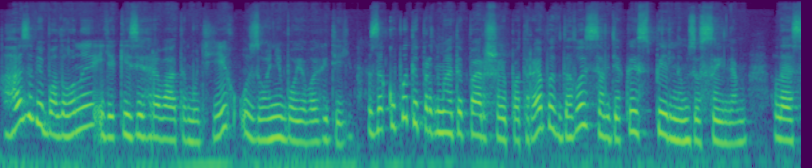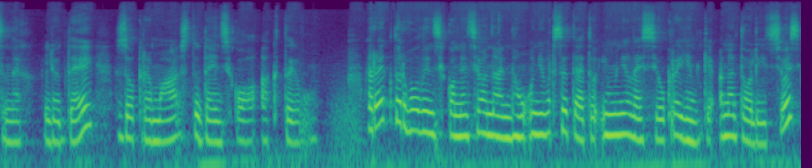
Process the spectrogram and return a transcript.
газові балони, які зігріватимуть їх у зоні бойових дій. Закупити предмети першої потреби вдалося завдяки спільним зусиллям лесених людей, зокрема студентського активу. Ректор Волинського національного університету імені Лесі Українки Анатолій Цьось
